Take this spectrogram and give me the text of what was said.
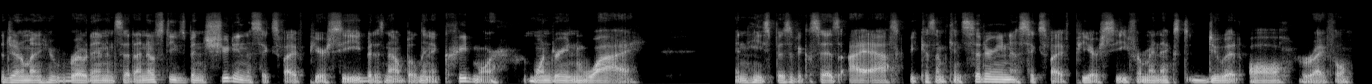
a gentleman who wrote in and said, I know Steve's been shooting a 6.5 PRC, but is now building a Creedmoor. I'm wondering why. And he specifically says, I ask because I'm considering a 6.5 PRC for my next do it all rifle.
